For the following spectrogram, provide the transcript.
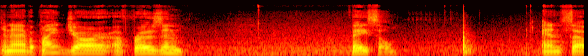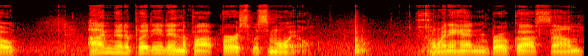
And I have a pint jar of frozen basil. And so I'm going to put it in the pot first with some oil. I went ahead and broke off some.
